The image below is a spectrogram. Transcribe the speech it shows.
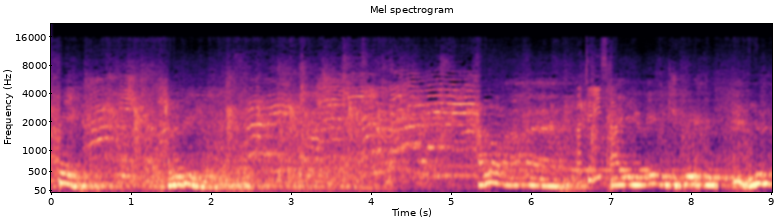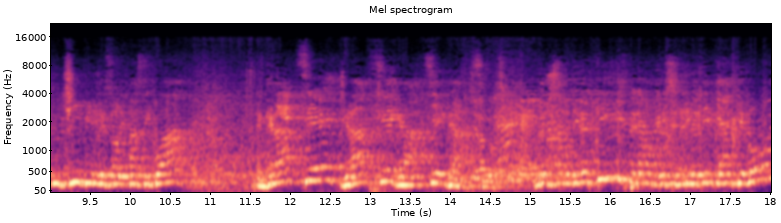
Sì, visto? Allora, eh, ai reduci irriducibili che sono rimasti qua, grazie, grazie, grazie, grazie. Noi ci siamo divertiti, speriamo che vi siete divertiti anche voi.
